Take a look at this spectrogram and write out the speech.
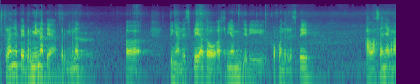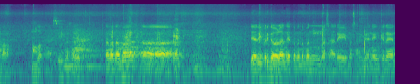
istilahnya apa ya, berminat ya, berminat eh, dengan Let's Play atau akhirnya menjadi co-founder Let's Play. Alasannya kenapa Pak? Monggo. Terima kasih Mas Arif. Pertama-tama eh, dari pergaulan ya teman-teman Mas Arif, Mas Anggana yang keren.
